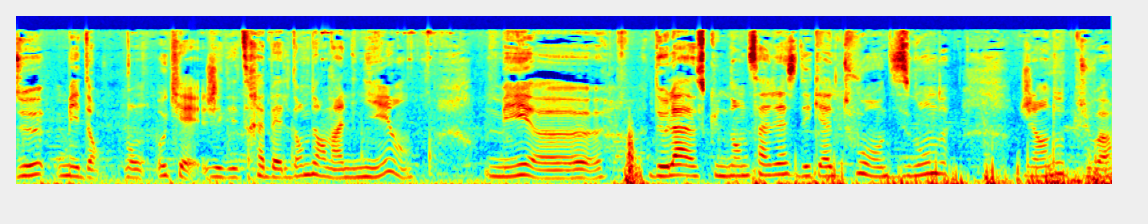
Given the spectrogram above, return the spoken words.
de mes dents. Bon, ok, j'ai des très belles dents bien alignées, hein, mais euh, de là à ce qu'une dent de sagesse décale tout en 10 secondes, j'ai un doute, tu vois.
